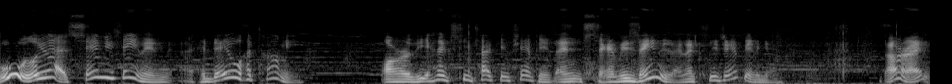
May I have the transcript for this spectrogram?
Ooh, look at that. Sami Zayn and Hideo Itami are the NXT Tag Team Champions. And Sami Zayn is NXT Champion again. Alright.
